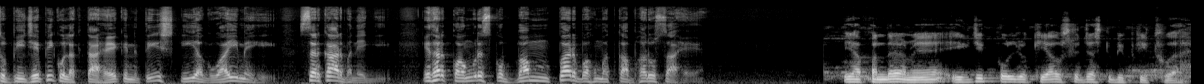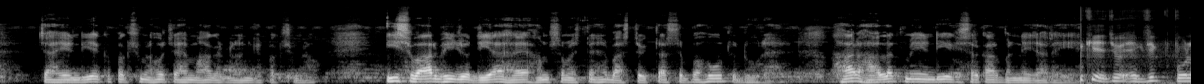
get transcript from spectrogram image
तो बीजेपी को लगता है कि नीतीश की अगुवाई में ही सरकार बनेगी। इधर कांग्रेस को बम पर बहुमत का भरोसा है। या पंद्रह में एग्जिट पोल जो किया, उसके जस्ट विपरीत हुआ है। चाहे एनडीए के पक्ष में हो, चाहे महागठबंधन के पक्ष में हो। इस बार भी जो दिया है, हम समझते हैं वास्तविकता से बहुत दूर है। हर हालत में एनडीए की सरकार बनने जा रही है। देखिए जो एग्जिट पोल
